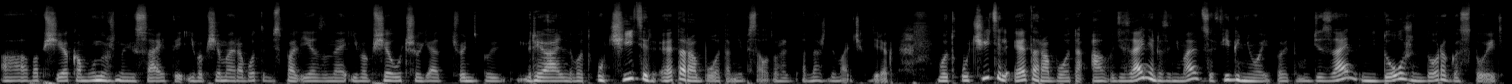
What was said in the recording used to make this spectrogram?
а, вообще кому нужны сайты, и вообще моя работа бесполезная, и вообще лучше я что-нибудь реально... Вот учитель — это работа, мне писал тоже однажды мальчик в директ. Вот учитель — это работа, а дизайнеры занимаются фигней, поэтому дизайн не должен дорого стоить.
